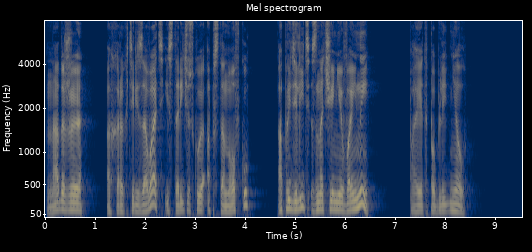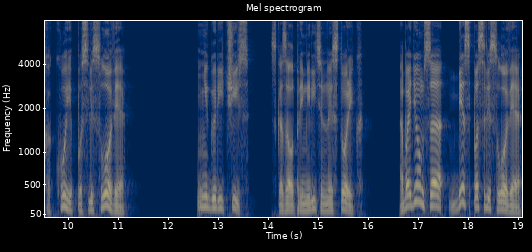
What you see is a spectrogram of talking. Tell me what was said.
Надо же охарактеризовать историческую обстановку, определить значение войны». Поэт побледнел. «Какое послесловие?» «Не горячись», — сказал примирительный историк. «Обойдемся без послесловия.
